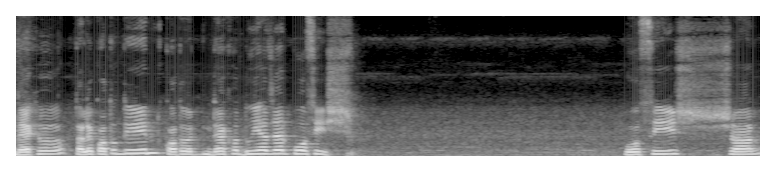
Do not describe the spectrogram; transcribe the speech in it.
দেখো, তাহলে কতদিন? কত দেখো, দুই হাজার পঁচিশ। পঁচিশ সাল,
